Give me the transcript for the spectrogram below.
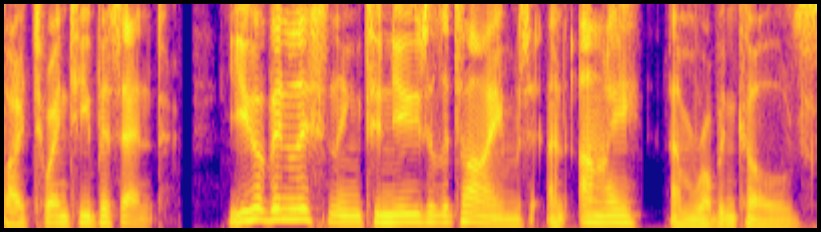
by 20%. You have been listening to News of the Times, and I am Robin Coles.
